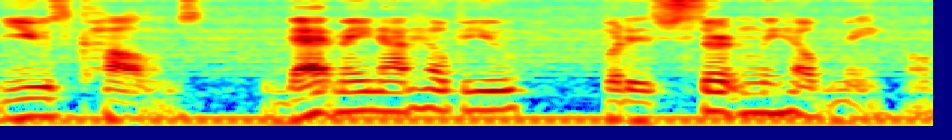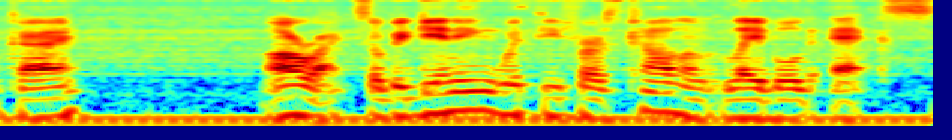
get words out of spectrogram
use columns. That may not help you, but it certainly helped me. Okay. All right. So beginning with the first column labeled X.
